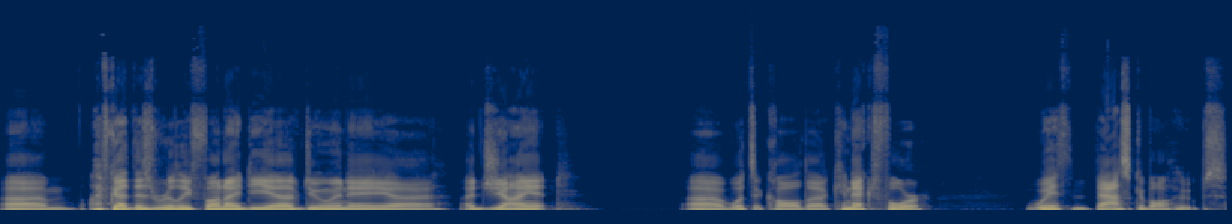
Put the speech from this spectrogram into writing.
Um, I've got this really fun idea of doing a uh, a giant, uh, what's it called, uh, Connect Four with basketball hoops.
